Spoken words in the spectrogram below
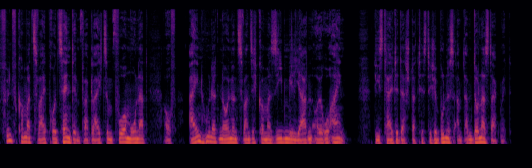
5,2 Prozent im Vergleich zum Vormonat auf 129,7 Milliarden Euro ein. Dies teilte das Statistische Bundesamt am Donnerstag mit.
